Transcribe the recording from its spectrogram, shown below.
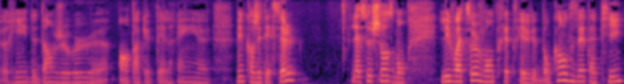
rien de dangereux en tant que pèlerin, même quand j'étais seule. La seule chose, bon, les voitures vont très très vite. Donc quand vous êtes à pied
